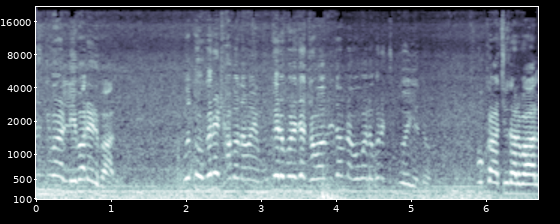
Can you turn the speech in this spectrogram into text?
শুনছি মানে লেবারের বাল। ও তো ওখানে ঠাপাতাম আমি মুখের উপরে যা জবাব দিতাম না, ও বলে ওখানে চুপ হয়ে যেত। পোকা চুদার বাল।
